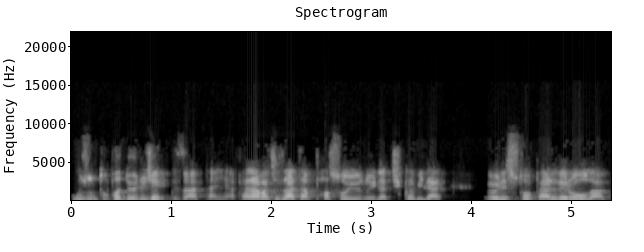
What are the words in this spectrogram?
uzun topa dönecekti zaten ya. Fenerbahçe zaten pas oyunuyla çıkabilen, öyle stoperleri olan,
